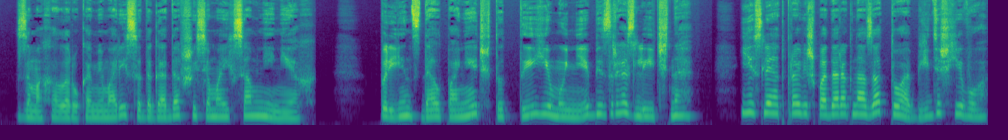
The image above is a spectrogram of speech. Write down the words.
– замахала руками Мариса, догадавшись о моих сомнениях. «Принц дал понять, что ты ему не безразлична. Если отправишь подарок назад, то обидишь его.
